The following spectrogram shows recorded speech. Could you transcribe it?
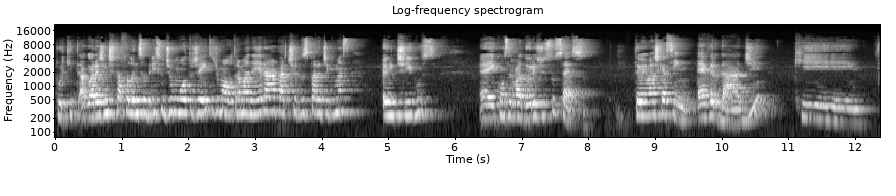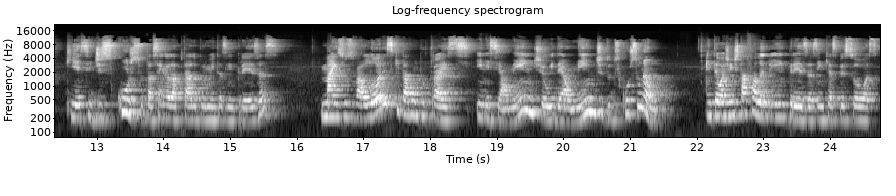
Porque agora a gente está falando sobre isso de um outro jeito, de uma outra maneira, a partir dos paradigmas antigos é, e conservadores de sucesso. Então eu acho que assim, é verdade que, que esse discurso está sendo adaptado por muitas empresas, mas os valores que estavam por trás inicialmente ou idealmente do discurso não. Então a gente está falando em empresas em que as pessoas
